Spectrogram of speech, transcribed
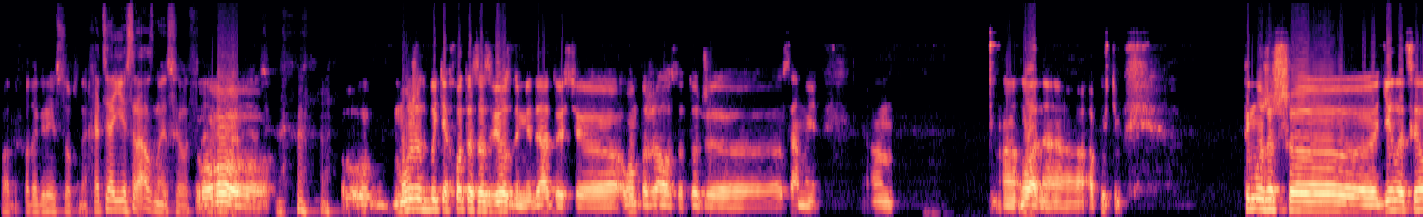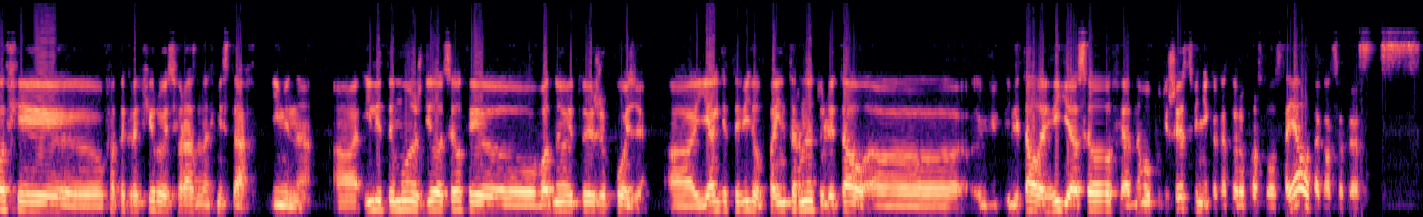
Подогреть, собственно. Хотя есть разные селфи. О, может быть, охота за звездами, да, то есть э, он, пожалуйста, тот же самый ладно, опустим. Ты можешь э, делать селфи, фотографируясь в разных местах именно. А, или ты можешь делать селфи э, в одной и той же позе. А, я где-то видел, по интернету летал, э, летало видео селфи одного путешественника, который просто стоял так вот с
